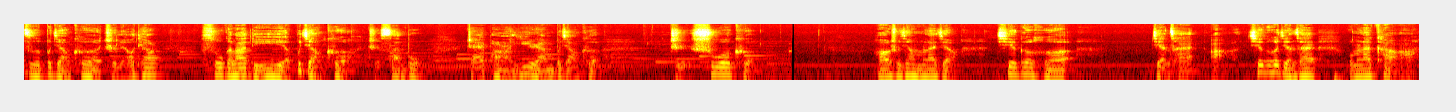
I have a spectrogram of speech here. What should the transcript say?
子不讲课只聊天，苏格拉底也不讲课只散步，翟胖依然不讲课只说课。好，首先我们来讲切割和剪裁啊，切割和剪裁，我们来看啊，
